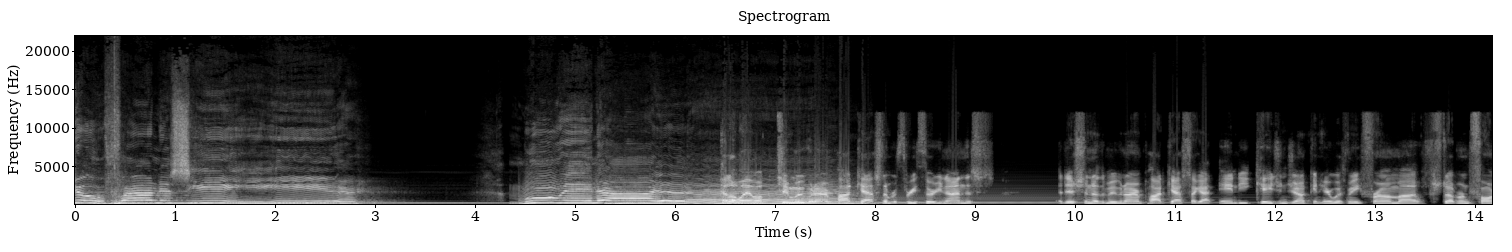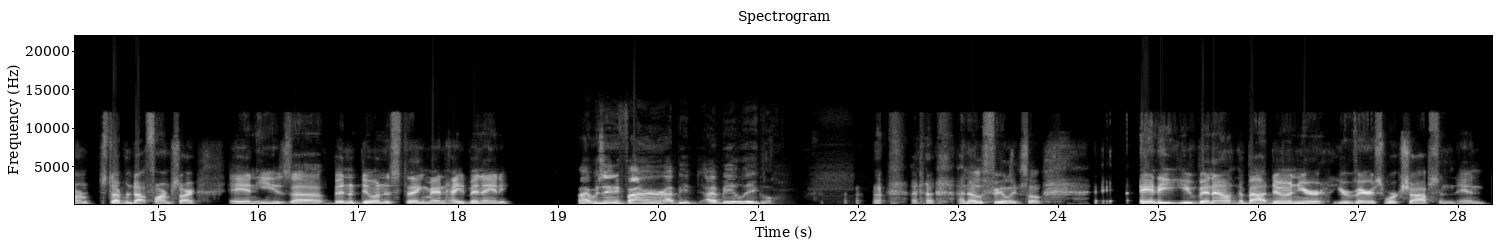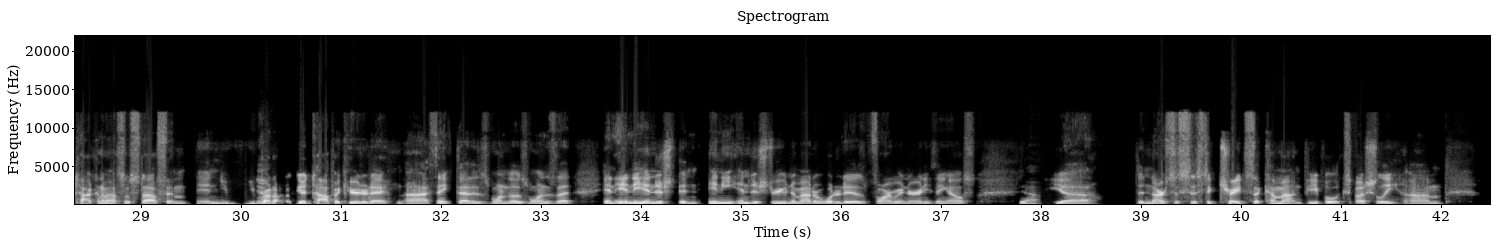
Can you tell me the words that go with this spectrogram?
you'll find us here. Moving iron. Hello and welcome to Moving Iron Podcast number 339. This edition of the Moving Iron Podcast. I got Andy Cajun Junkin here with me from uh, Stubborn Farm, Stubborn.farm, sorry. And he has uh, been doing this thing, man. How you been, Andy? If I was any finer, I'd be I'd be illegal. I, know, I know the feeling. So, Andy, you've been out and about doing your your various workshops and, and talking about some stuff, and and you, you Yeah. brought up a good topic here today. Uh, I think that is one of those ones that in any industry, in any industry, no matter what it is, farming or anything else, Yeah. the uh, the narcissistic traits that come out in people, especially um,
